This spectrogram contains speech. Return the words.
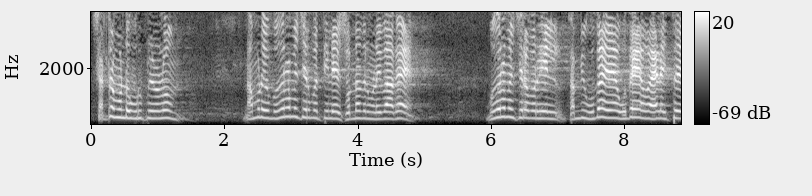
சட்டமன்ற உறுப்பினர்களும் நம்முடைய முதலமைச்சர் மத்தியிலே சொன்னதன் விளைவாக முதலமைச்சர் அவர்கள் தம்பி உதய உதய அழைத்து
